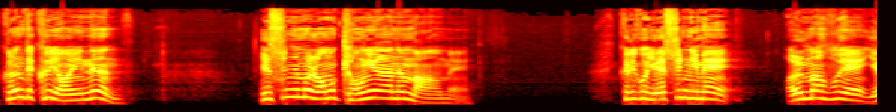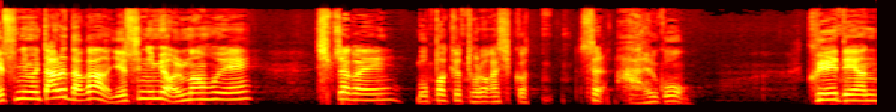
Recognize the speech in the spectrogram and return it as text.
그런데 그 여인은 예수님을 너무 경외하는 마음에 그리고 예수님의 얼마 후에 예수님을 따르다가 예수님이 얼마 후에 십자가에 못 박혀 돌아가실 것을 알고 그에 대한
